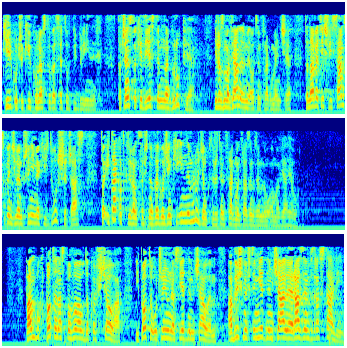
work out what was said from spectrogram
kilku czy kilkunastu wersetów biblijnych, to często kiedy jestem na grupie i rozmawiamy o tym fragmencie, to nawet jeśli sam spędziłem przy nim jakiś dłuższy czas, to i tak odkrywam coś nowego dzięki innym ludziom, którzy ten fragment razem ze mną omawiają. Pan Bóg po to nas powołał do kościoła i po to uczynił nas jednym ciałem, abyśmy w tym jednym ciele razem wzrastali.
